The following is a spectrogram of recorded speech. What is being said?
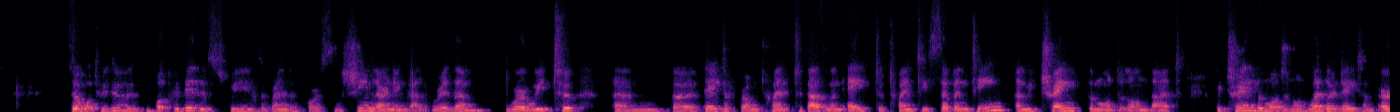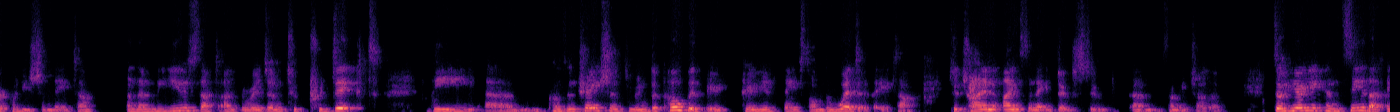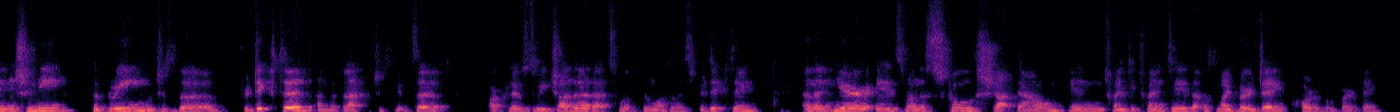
So what we do, what we did is we used a random forest machine learning algorithm where we took um, the data from 20, 2008 to 2017 and we trained the model on that. We trained the model on weather data and air pollution data, and then we use that algorithm to predict the um, concentration during the COVID period based on the weather data to try and isolate those two um, from each other. So here you can see that initially the green, which is the predicted, and the black, which is the observed, are close to each other. That's what the model is predicting. And then here is when the school shut down in 2020. That was my birthday, horrible birthday.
